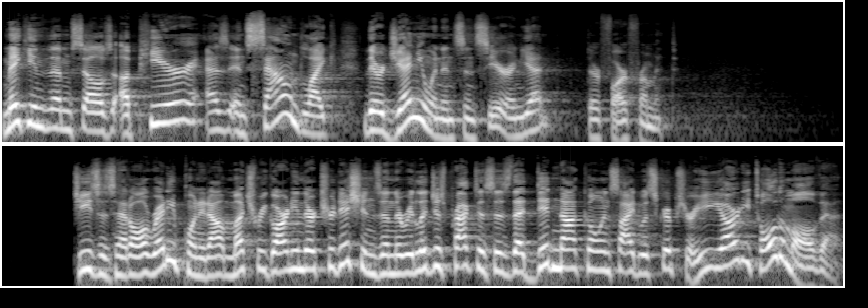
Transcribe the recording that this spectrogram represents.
making themselves appear as and sound like they're genuine and sincere, and yet they're far from it. Jesus had already pointed out much regarding their traditions and their religious practices that did not coincide with Scripture. He already told them all of that.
